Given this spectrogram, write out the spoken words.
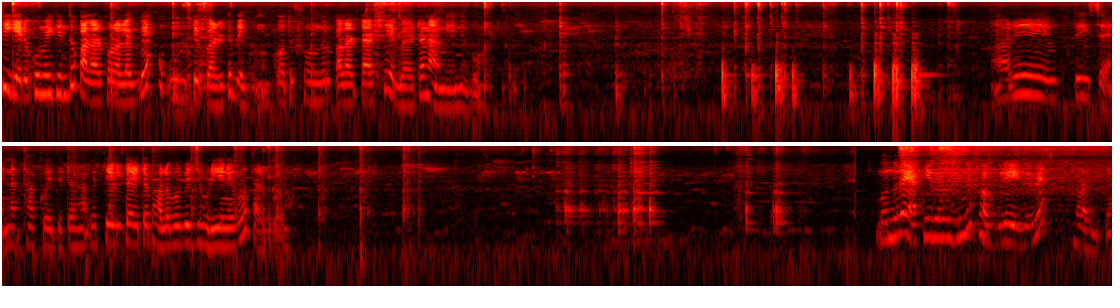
ঠিক এরকমই কিন্তু কালার করা লাগবে। উল্টে পাল্টে দেখুন কত সুন্দর কালারটা আসে, এবার এটা নামিয়ে নেব। আরে, উঠতেই চায় না, থাকো এটা আগে তেলটা এটা ভালোভাবে ঝরিয়ে নেব, তারপর। বন্ধুরা, একইভাবে কিন্তু সবগুলো এইভাবে ভাজবো,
